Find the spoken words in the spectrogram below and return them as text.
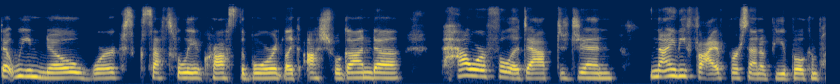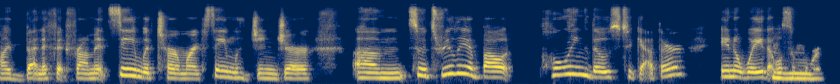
that we know work successfully across the board, like ashwagandha, powerful adaptogen 95% of people can probably benefit from it. Same with turmeric, same with ginger. Um, so it's really about pulling those together in a way that will mm-hmm. support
